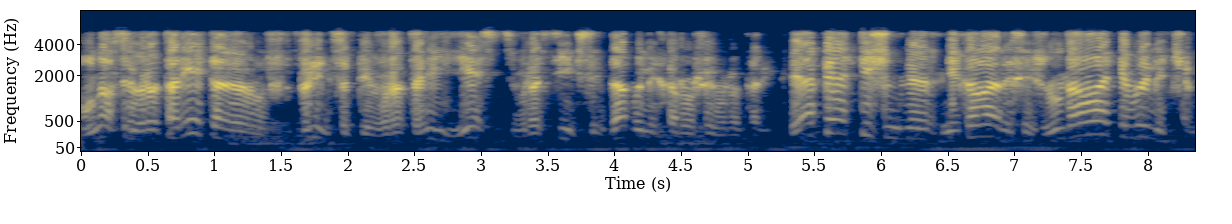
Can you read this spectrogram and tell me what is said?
У нас и вратарей-то, в принципе, вратари есть. В России всегда были хорошие вратари. И опять Тищин говорит, Николай Алексеевич, ну давайте вылечим,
